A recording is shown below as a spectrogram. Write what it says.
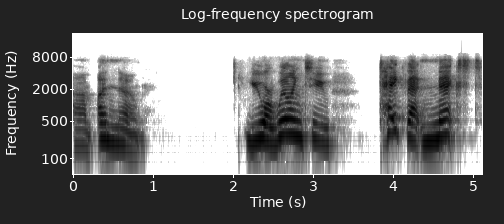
um, unknown. You are willing to take that next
